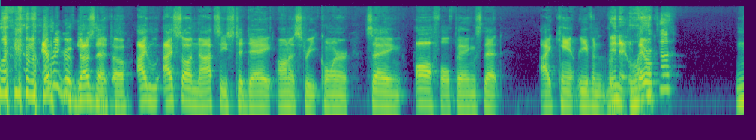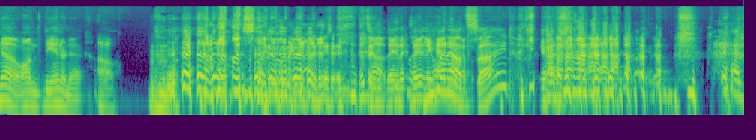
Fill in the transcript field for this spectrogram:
like- Every group does that though. I I saw Nazis today on a street corner saying awful things that I can't even. in they were no on the internet. Oh, you was like, oh my god, that's, that's No, they, they, they, they went like outside? they had, they had,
